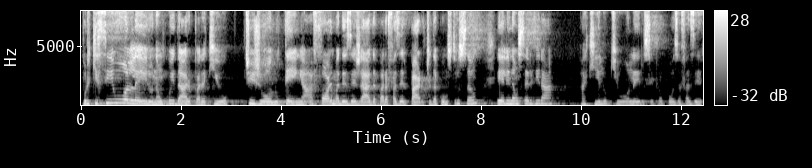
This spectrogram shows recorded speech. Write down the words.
Porque se o oleiro não cuidar para que o tijolo tenha a forma desejada para fazer parte da construção, ele não servirá aquilo que o oleiro se propôs a fazer.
